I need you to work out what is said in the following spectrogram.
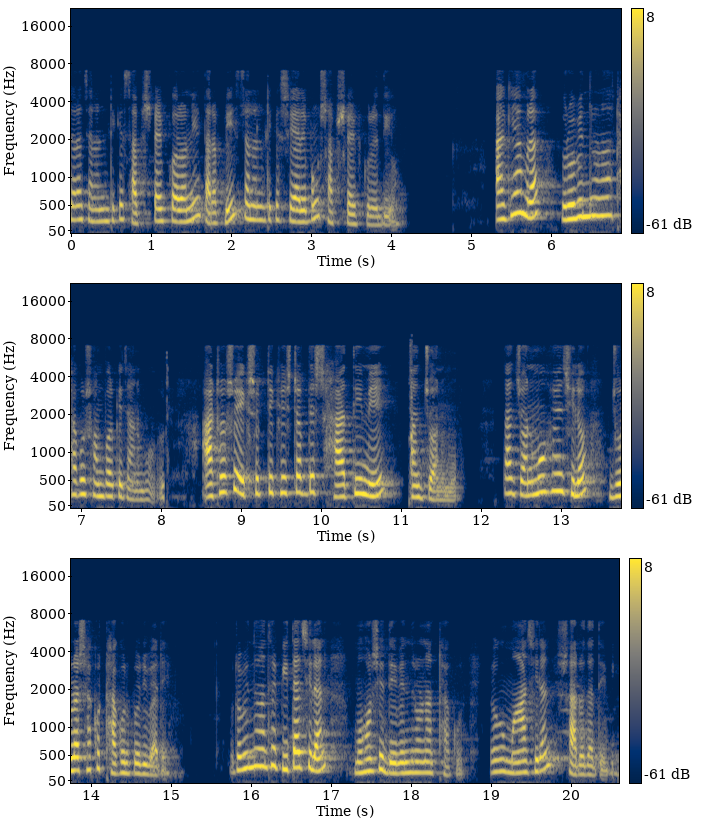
যারা চ্যানেলটিকে সাবস্ক্রাইব করনি, তারা প্লিজ চ্যানেলটিকে শেয়ার এবং সাবস্ক্রাইব করে দিও। আগে আমরা রবীন্দ্রনাথ ঠাকুর সম্পর্কে জানব। আঠারোশো একষট্টি খ্রিস্টাব্দের সাতই মে তার জন্ম। তার জন্ম হয়েছিল জোড়াসাঁকোর ঠাকুর পরিবারে। রবীন্দ্রনাথের পিতা ছিলেন মহর্ষি দেবেন্দ্রনাথ ঠাকুর এবং মা ছিলেন সারদা দেবী।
